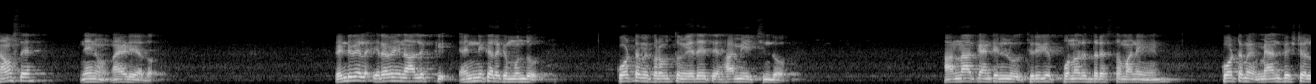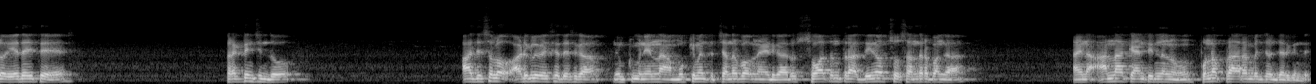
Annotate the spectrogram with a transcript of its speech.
నమస్తే నేను నాయుడు యాదవ్. రెండు వేల ఇరవై నాలుగుకి ఎన్నికలకి ముందు కూటమి ప్రభుత్వం ఏదైతే హామీ ఇచ్చిందో అన్నా క్యాంటీన్లు తిరిగి పునరుద్ధరిస్తామని కూటమి మేనిఫెస్టోలో ఏదైతే ప్రకటించిందో ఆ దిశలో అడుగులు వేసే దిశగా నిన్న ముఖ్యమంత్రి చంద్రబాబు నాయుడు గారు స్వాతంత్ర దినోత్సవ సందర్భంగా ఆయన అన్నా క్యాంటీన్లను పునఃప్రారంభించడం జరిగింది.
